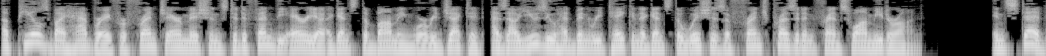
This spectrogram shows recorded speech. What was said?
Appeals by Habré for French air missions to defend the area against the bombing were rejected, as Aouzou had been retaken against the wishes of French President François Mitterrand. Instead,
